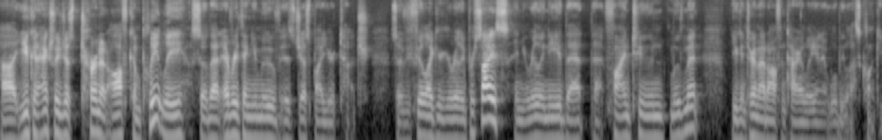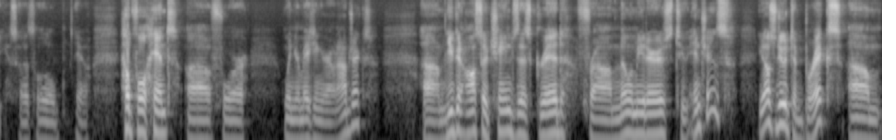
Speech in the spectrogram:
Uh, you can actually just turn it off completely so that everything you move is just by your touch. So if you feel like you're really precise and you really need that, that fine-tuned movement, you can turn that off entirely and it will be less clunky. So that's a little you know, helpful hint uh, for when you're making your own objects. Um, you can also change this grid from millimeters to inches. You can also do it to bricks. Um,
